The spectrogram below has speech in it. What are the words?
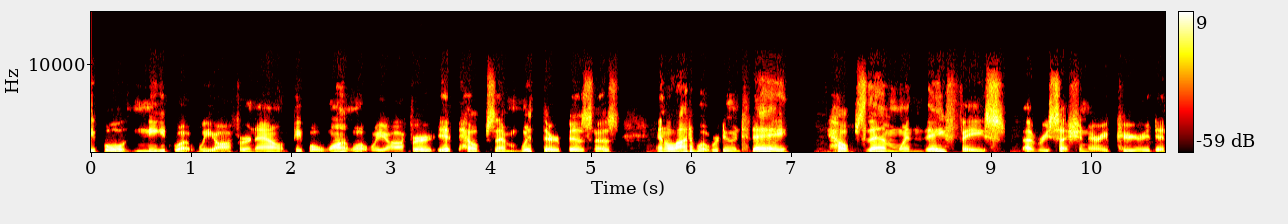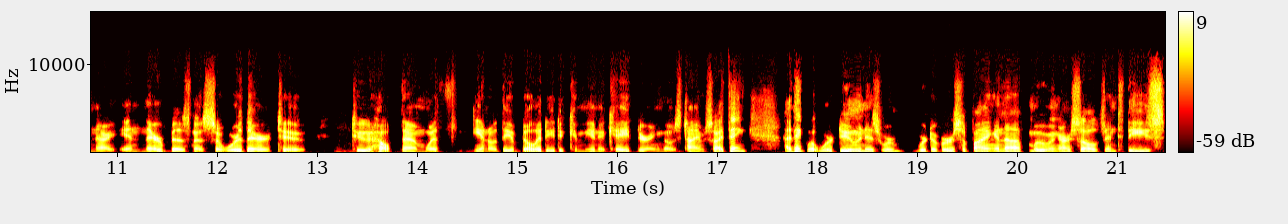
people need what we offer now. People want what we offer. It helps them with their business and a lot of what we're doing today helps them when they face a recessionary period in our, in their business. So we're there to to help them with you know the ability to communicate during those times. So I think I think what we're doing is we're we're diversifying enough, moving ourselves into these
